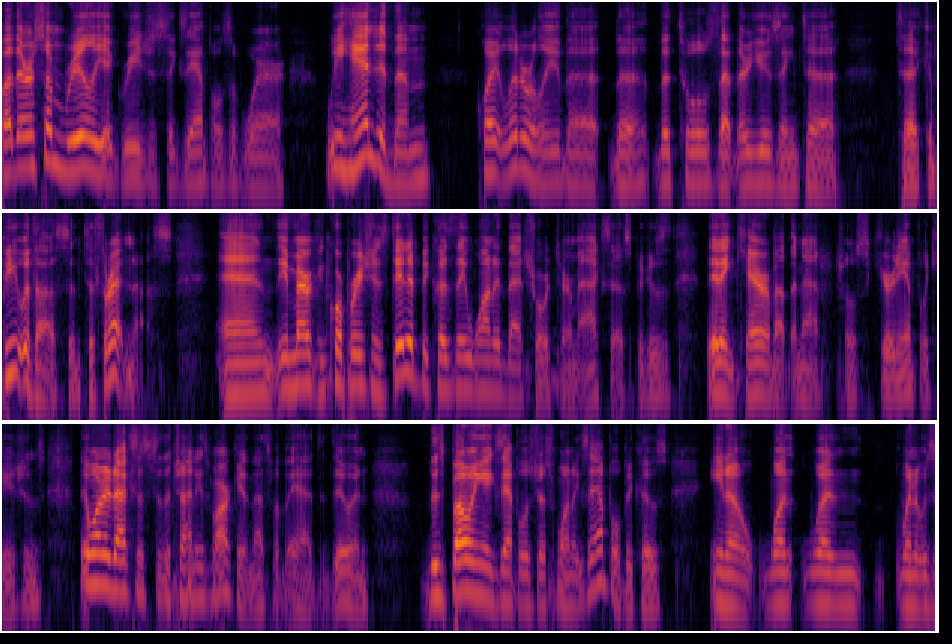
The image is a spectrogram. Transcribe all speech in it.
But there are some really egregious examples of where we handed them quite literally the the the tools that they're using to to compete with us and to threaten us. And the American corporations did it because they wanted that short-term access because they didn't care about the national security implications. They wanted access to the Chinese market, and that's what they had to do. And this Boeing example is just one example because you know when when when it was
